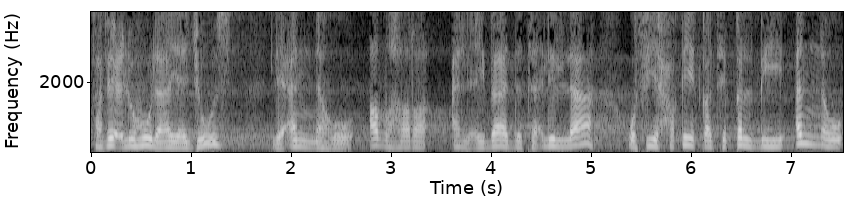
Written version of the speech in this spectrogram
ففعله لا يجوز لأنه أظهر العبادة لله وفي حقيقة قلبه أنه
